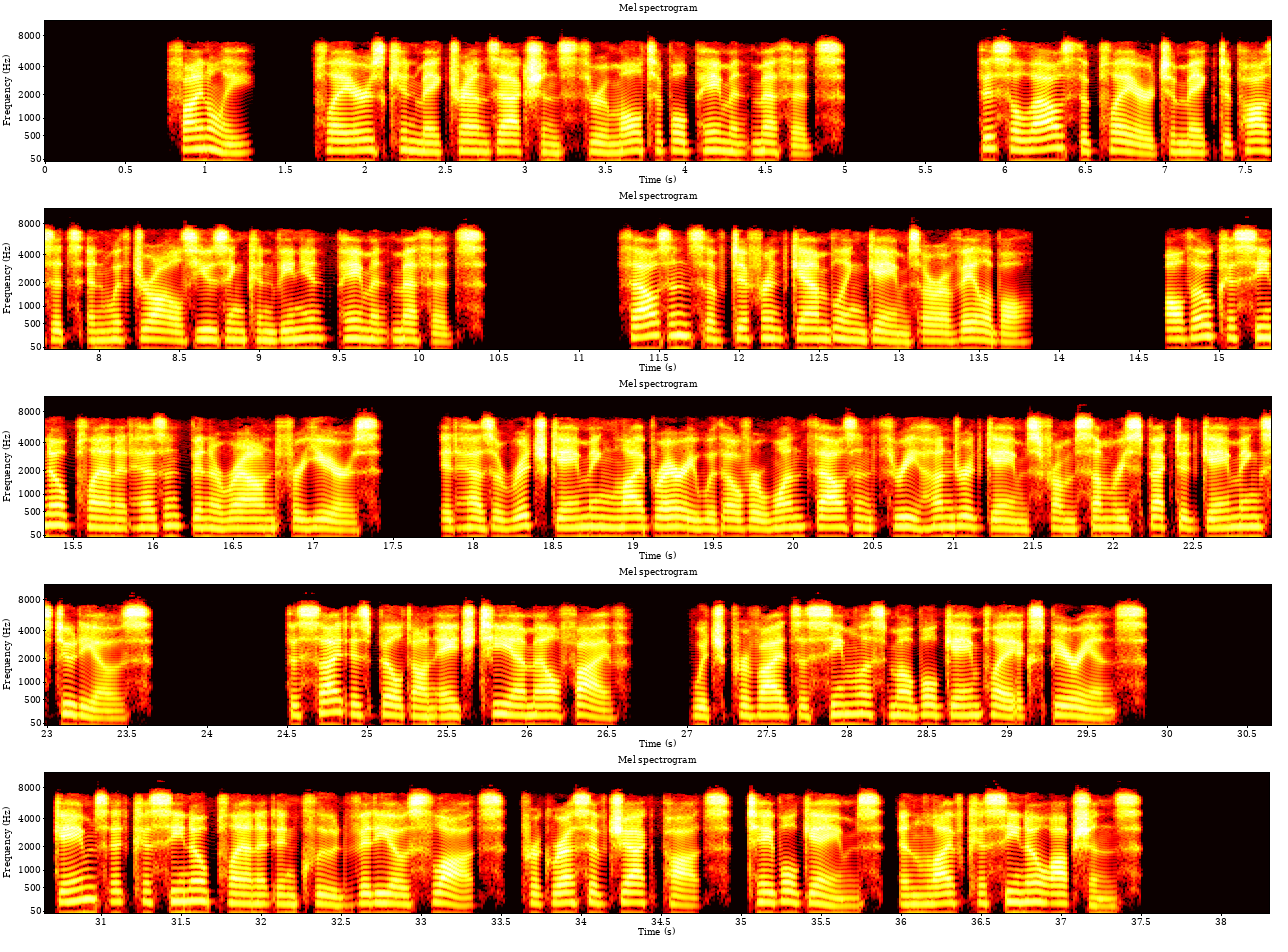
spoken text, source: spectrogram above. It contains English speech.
Finally, players can make transactions through multiple payment methods. This allows the player to make deposits and withdrawals using convenient payment methods. Thousands of different gambling games are available. Although Casino Planet hasn't been around for years, it has a rich gaming library with over 1,300 games from some respected gaming studios. The site is built on HTML5, which provides a seamless mobile gameplay experience. Games at Casino Planet include video slots, progressive jackpots, table games, and live casino options.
